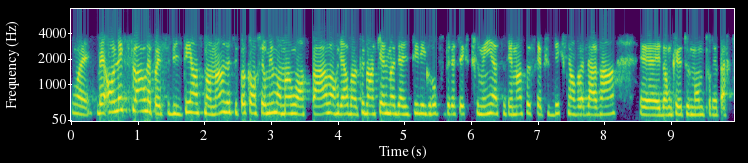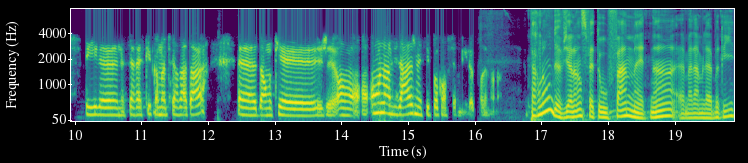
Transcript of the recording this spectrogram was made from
Oui, mais on l'explore la possibilité en ce moment. Là, c'est pas confirmé au moment où on se parle. On regarde un peu dans quelle modalité les groupes voudraient s'exprimer. Assurément, ce serait public si on va de l'avant. Euh, donc, tout le monde pourrait participer, là, ne serait-ce que comme observateur. Euh, donc, euh, on, l'envisage, mais c'est pas confirmé pour le moment. Parlons de violences faites aux femmes maintenant, euh, Madame Labrie.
